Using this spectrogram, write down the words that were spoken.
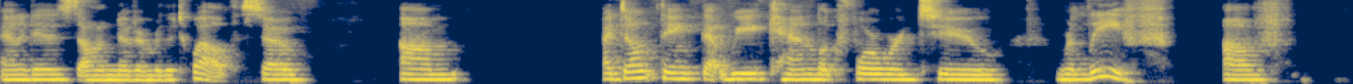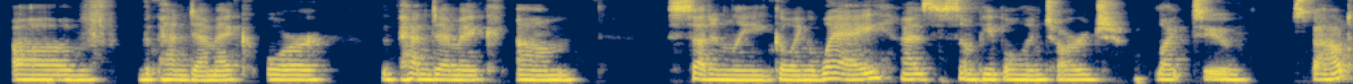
and it is on November the 12th. So um, I don't think that we can look forward to relief of of the pandemic or the pandemic um, suddenly going away, as some people in charge like to spout.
